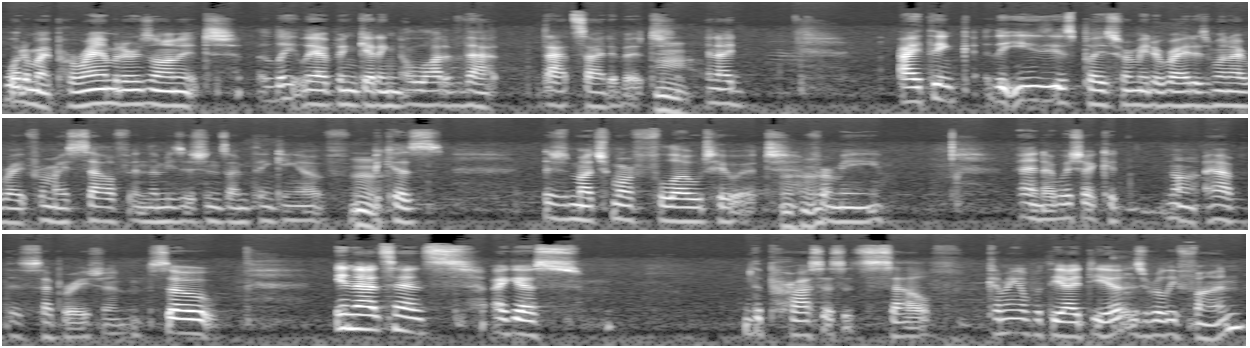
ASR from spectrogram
What are my parameters on it? Lately, I've been getting a lot of that that side of it, hmm. and I I think the easiest place for me to write is when I write for myself and the musicians I'm thinking of hmm. because there's much more flow to it mm-hmm. for me. And I wish I could not have this separation. So, in that sense, I guess the process itself, coming up with the idea, is really fun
